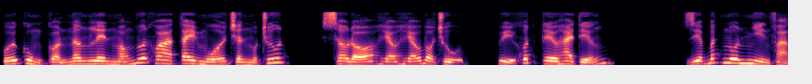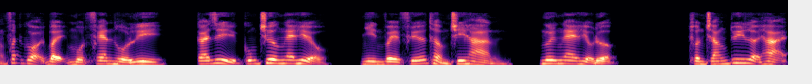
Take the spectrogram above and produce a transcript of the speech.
cuối cùng còn nâng lên móng vuốt khoa tay múa chân một chút, sau đó héo héo bỏ trụ, ủy khuất kêu hai tiếng. Diệp bất ngôn nhìn phảng phất gọi bậy một phen hồ ly, cái gì cũng chưa nghe hiểu, nhìn về phía thẩm chi hàn, ngươi nghe hiểu được. Thuần trắng tuy lợi hại,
